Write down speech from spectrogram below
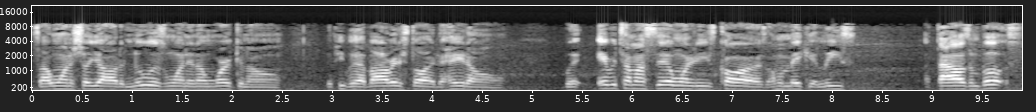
So I want to show y'all the newest one that I'm working on that people have already started to hate on. But every time I sell one of these cars, I'm gonna make at least a thousand bucks,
